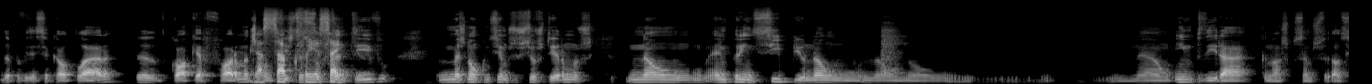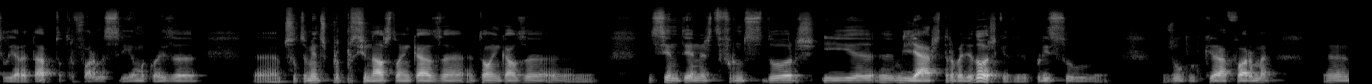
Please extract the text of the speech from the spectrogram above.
da providência cautelar, eh, de qualquer forma, Já de sabe que foi substantivo, aceito. mas não conhecemos os seus termos, não, em princípio não, não, não, impedirá que nós possamos auxiliar a TAP, de outra forma seria uma coisa uh, absolutamente desproporcional, estão em, casa, estão em causa... Uh, centenas de fornecedores e uh, milhares de trabalhadores. Quer dizer, por isso julgo que há forma uh,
